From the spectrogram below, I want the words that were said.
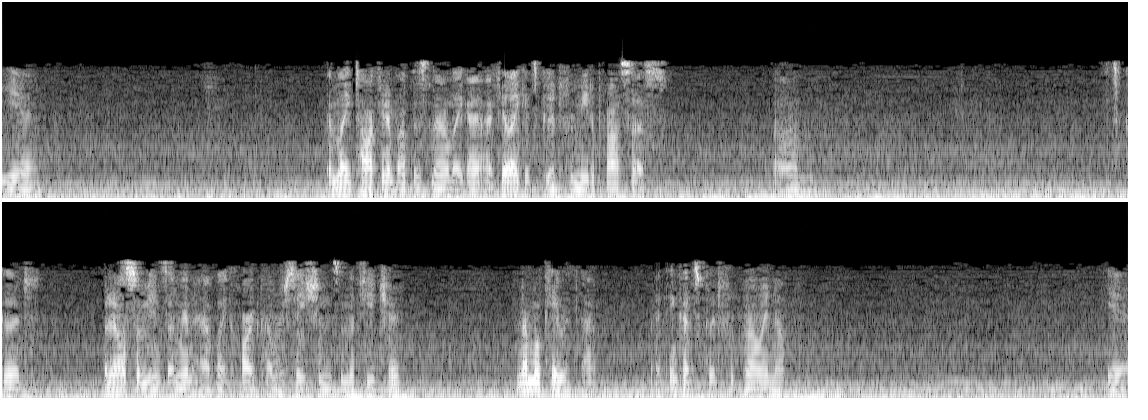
Yeah. And like talking about this now, like I, I feel like it's good for me to process. Um, it's good, but it also means I'm gonna have like hard conversations in the future. And I'm okay with that. I think that's good for growing up. Yeah.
